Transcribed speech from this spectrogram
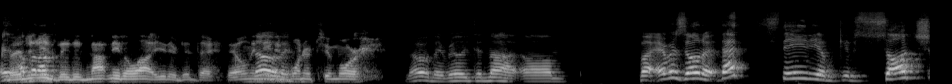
and, they, did, they did not need a lot either, did they? They only no, needed they, one or two more. No, they really did not. Um, but Arizona, that stadium gives such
